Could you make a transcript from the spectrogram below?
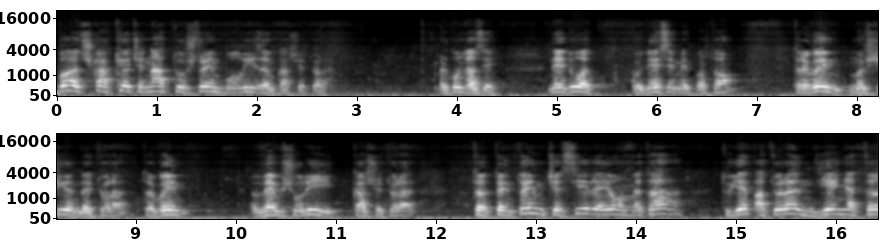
bëhet shkak kjo që na të ushtrojmë bullizëm karshi tyre. Përkundrazi, ne duhet të kujdesemi për to, të tregojmë mëshirë ndaj tyre, të tregojmë dhembshuri karshi tyre, të tentojmë që sjellja jonë me ta, t'u jep atyre ndjenja të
